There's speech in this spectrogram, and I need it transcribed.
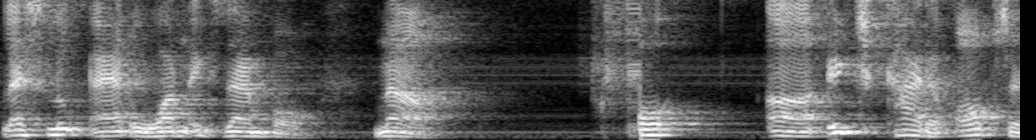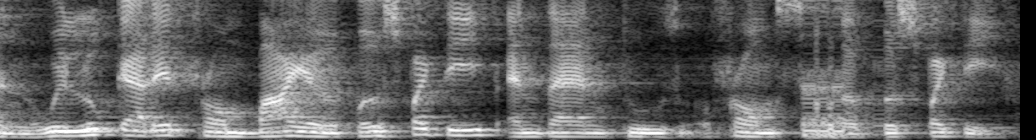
let's look at one example. Now, for uh, each kind of option, we look at it from buyer perspective and then to from seller perspective.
